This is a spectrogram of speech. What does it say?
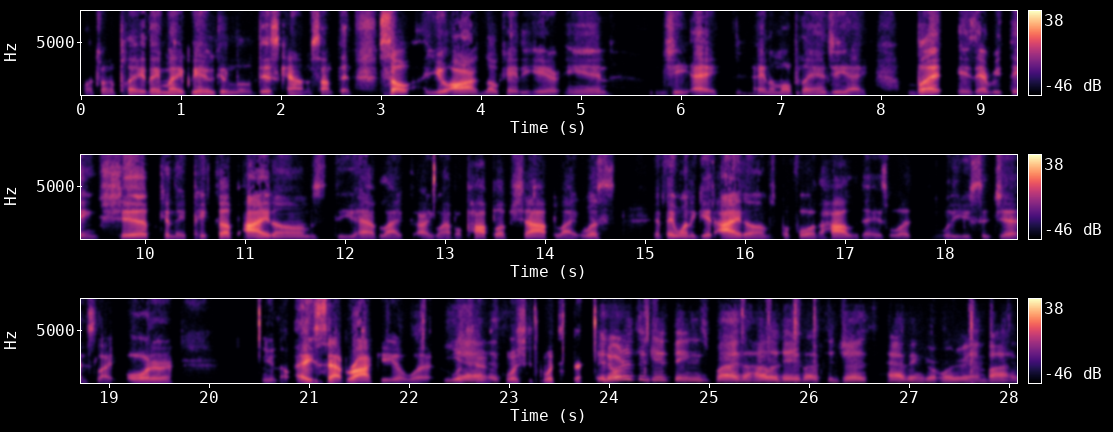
much on the play. They might be able to get a little discount or something. So you are located here in GA. Mm-hmm. Ain't no more playing GA. But is everything shipped? Can they pick up items? Do you have like are you gonna have a pop up shop? Like what's if they want to get items before the holidays, what what do you suggest? Like order you know, ASAP Rocky or what? Yeah. What's your, what's, your, in order to get things by the holidays, I suggest having your order in by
